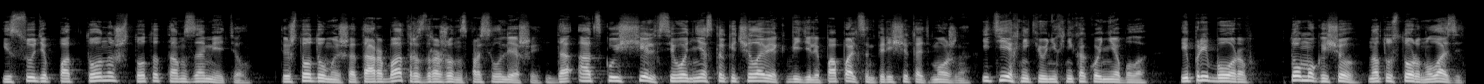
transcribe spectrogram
и, судя по тону, что-то там заметил. «Ты что думаешь, это Арбат?» – раздраженно спросил Леший. «Да адскую щель всего несколько человек видели, по пальцам пересчитать можно. И техники у них никакой не было. И приборов. Кто мог еще на ту сторону лазить?»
